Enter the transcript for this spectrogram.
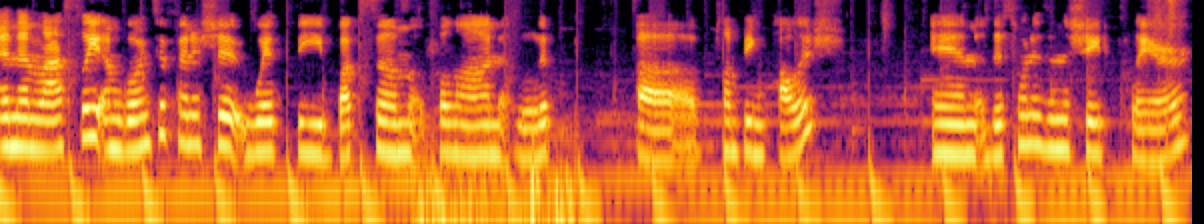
And then lastly, I'm going to finish it with the Buxom Full-On Lip uh, Plumping Polish. And this one is in the shade Claire.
